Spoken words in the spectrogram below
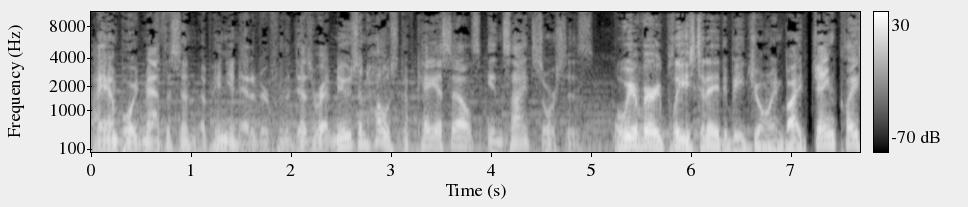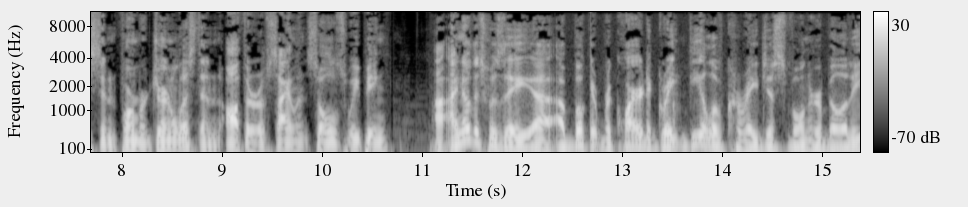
I am Boyd Matheson, opinion editor for the Deseret News and host of KSL's Inside Sources. Well, we are very pleased today to be joined by Jane Clayson, former journalist and author of Silent Souls Weeping, I know this was a uh, a book that required a great deal of courageous vulnerability,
